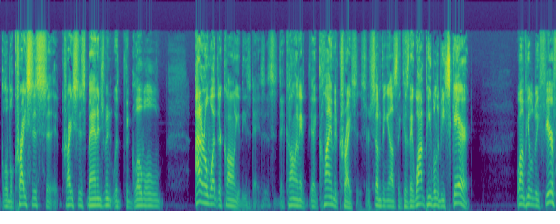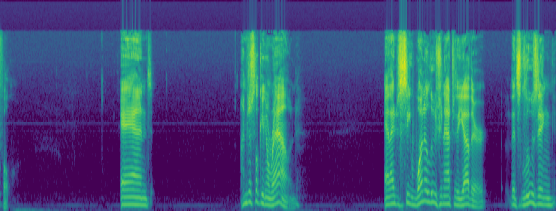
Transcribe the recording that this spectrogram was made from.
global crisis, uh, crisis management with the global. I don't know what they're calling it these days. It's, they're calling it a climate crisis or something else because they want people to be scared, want people to be fearful. And I'm just looking around and I just see one illusion after the other that's losing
